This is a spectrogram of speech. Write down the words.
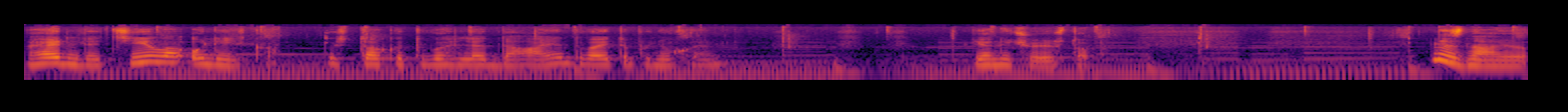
Гель для тіла олійка. Ось так от виглядає. Давайте понюхаємо. Я не чую, стоп. Не знаю,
